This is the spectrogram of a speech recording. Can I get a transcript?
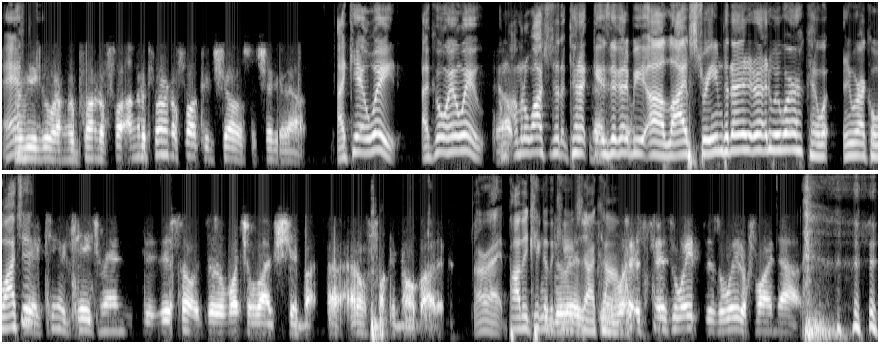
I'm gonna put on a fu- I'm gonna put on a fucking show. So check it out. I can't wait. I go wait, wait. I'm, I'm gonna watch it. Can I, is it gonna be uh, live streamed tonight anywhere? Can I, anywhere I can watch it? Yeah. King of Cage, man. There's so there's a bunch of live shit, but I, I don't fucking know about it. All right, probably is. There's, kingofthecage.com. a- there's a way. There's a way to find out.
